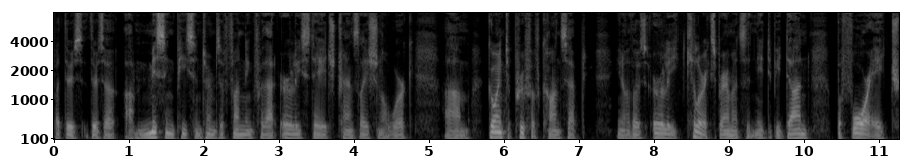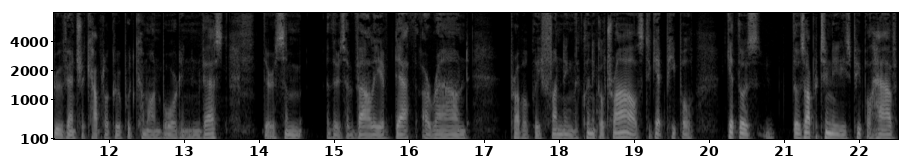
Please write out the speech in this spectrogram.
but there's there's a, a, missing piece in terms of funding for that early stage translational work, um, going to proof of concept. You know, those early killer experiments that need to be done before a true venture capital group would come on board and invest. There's some there's a valley of death around probably funding the clinical trials to get people get those those opportunities people have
